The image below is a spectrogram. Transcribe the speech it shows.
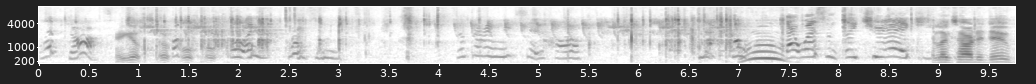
slipped off. here you go. Oh, oh, oh. Oh, I wasn't. Look at me huh. No, that wasn't the trick. It looks hard to do.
